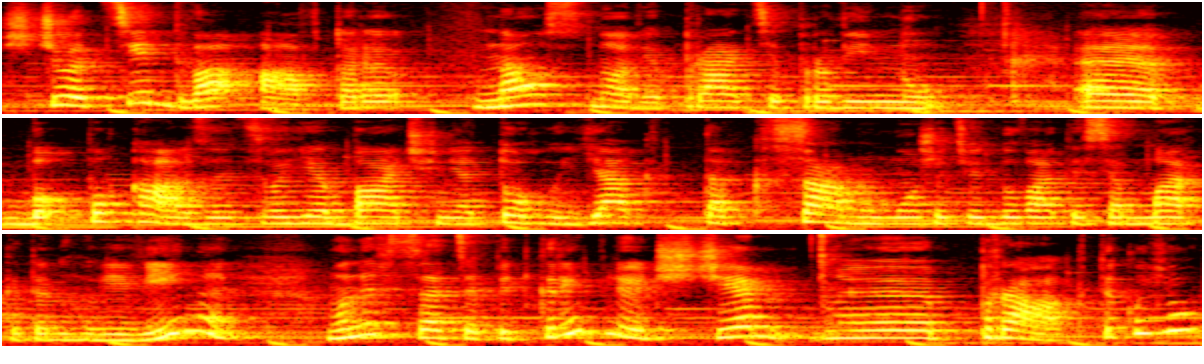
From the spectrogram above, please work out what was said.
що ці два автори на основі праці про війну е, показують своє бачення того, як так само можуть відбуватися маркетингові війни, вони все це підкріплюють ще е, практикою.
